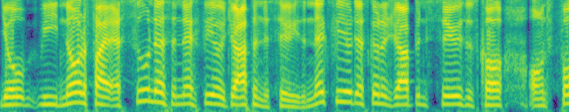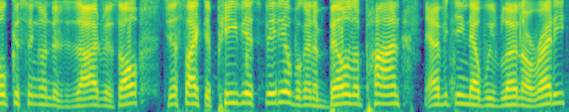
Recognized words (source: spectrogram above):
you'll be notified as soon as the next video drop in the series. The next video that's going to drop in the series is called on focusing on the desired result. Just like the previous video we're going to build upon everything that we've learned already.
